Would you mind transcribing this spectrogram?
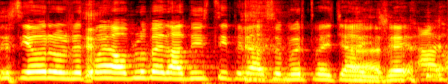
Ty si hovoril, že tvoja obľúbená disciplína sú mŕtve ťahy, že? Áno.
